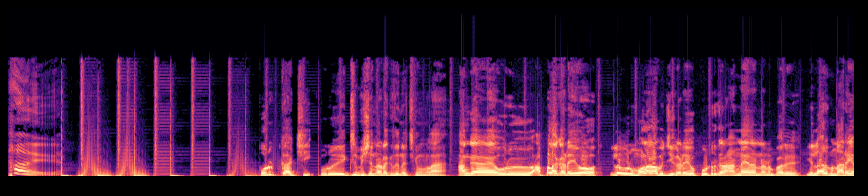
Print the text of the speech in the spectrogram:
Hi. பொருட்காட்சி ஒரு எக்ஸிபிஷன் நடக்குதுன்னு வச்சுக்கோங்களேன். அங்க ஒரு அப்பள கடையோ இல்ல ஒரு மிளகா பஜ்ஜி கடையோ போட்டிருக்கிற அண்ணன் என்ன நினைப்பாரு? எல்லாருக்கும் நிறைய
